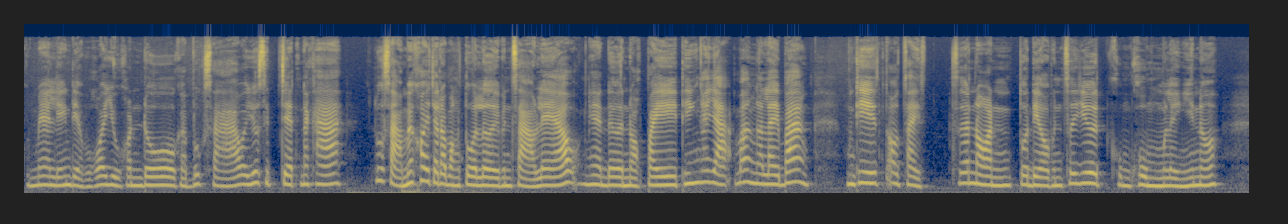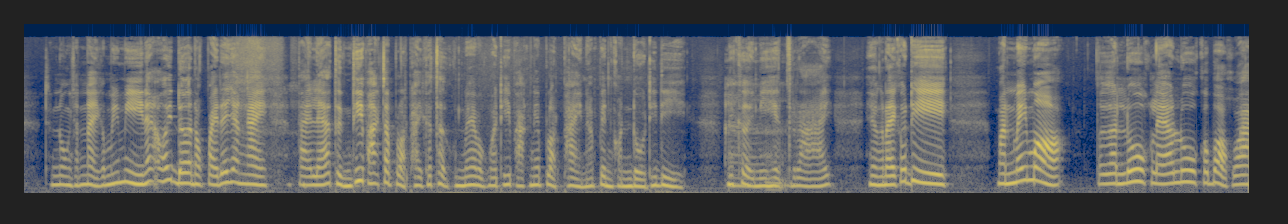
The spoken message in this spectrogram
คุณแม่เลี้ยงเดี่ยวบอกว่าอยู่คอนโดกับลูกสาวอายุ 17 นะคะ ลูกสาวไม่ค่อยจะระวังตัวเลยเป็นสาวแล้วเนี่ยเดินออกไปทิ้งขยะบ้างอะไรบ้างบางทีเอาใส่เสื้อนอนตัวเดียวเป็นเสื้อยืดคุมๆอะไรอย่างนี้เนาะชั้นนงชั้นไหนก็ไม่มีนะเอ้ยเดินออกไปได้ยังไงตายแล้วถึงที่พักจะปลอดภัยก็เถอะคุณแม่บอกว่าที่พักเนี่ยปลอดภัยนะเป็นคอนโดที่ดี ไม่เคยมีเหตุร้าย อย่างไรก็ดี มันไม่เหมาะเตือนลูกแล้วลูกก็บอกว่า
